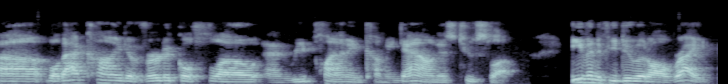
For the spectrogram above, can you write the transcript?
Uh, well, that kind of vertical flow and replanning coming down is too slow. Even if you do it all right,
